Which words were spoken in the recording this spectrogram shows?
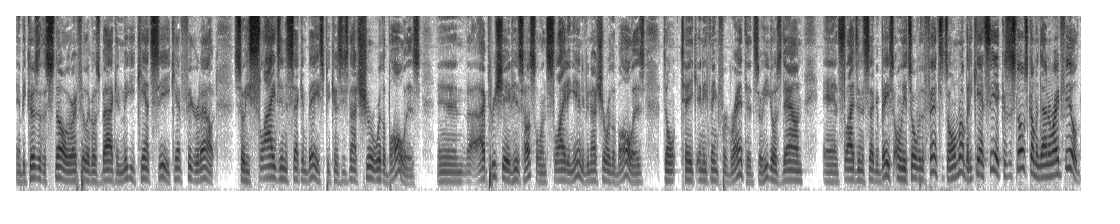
And because of the snow, the right fielder goes back, and Miggy can't see, can't figure it out. So he slides into second base because he's not sure where the ball is. And I appreciate his hustle and sliding in. If you're not sure where the ball is, don't take anything for granted. So he goes down and slides into second base, only it's over the fence. It's a home run, but he can't see it because the snow's coming down in right field.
